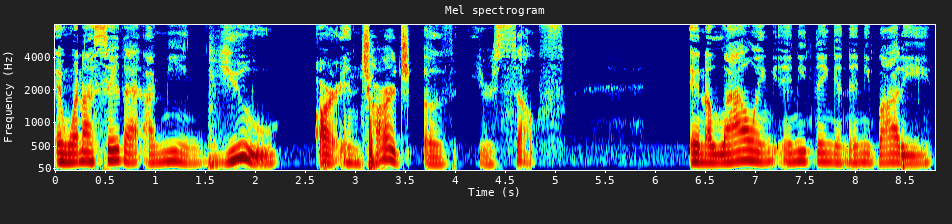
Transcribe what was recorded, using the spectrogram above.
And when I say that, I mean you are in charge of yourself. And allowing anything and anybody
